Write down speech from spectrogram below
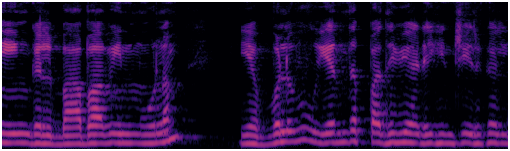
நீங்கள் பாபாவின் மூலம் எவ்வளவு உயர்ந்த பதவி அடைகின்றீர்கள்?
